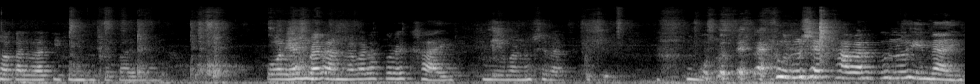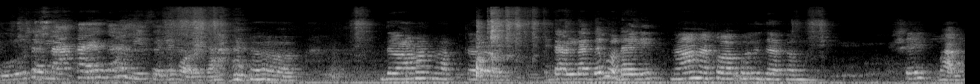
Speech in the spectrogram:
সকালবেলা টিফিন দিতে পারে না। পরে আমরা রান্না বাড়া করে খাই মেয়ে মানুষেরা। পুরুষের খাবার কোনো ই নাই। পুরুষে না খায় যায় মেয়ে ছেলে পরে। দাও আমার ভাতটা দাও। ডালটা দেবো ডাইলি না না টক হলে দেখাম সেই ভালো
